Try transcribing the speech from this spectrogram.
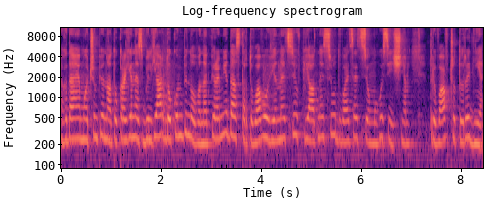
Нагадаємо, чемпіонат України з більярду комбінована піраміда стартував у Вінниці в п'ятницю, 27 січня. Тривав чотири дні.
